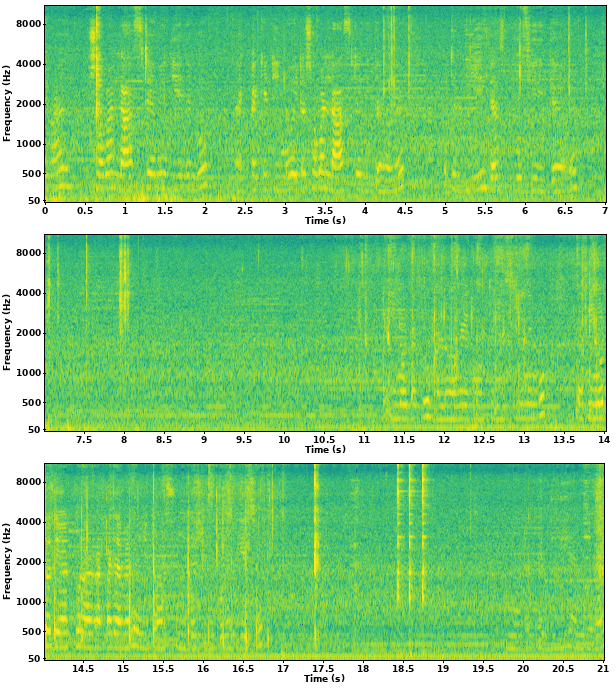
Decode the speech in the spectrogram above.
এবার সবার লাস্টে আমি দিয়ে দেবো এক প্যাকেট ইনো। এটা সবার লাস্টে দিতে হবে। এটা দিয়েই জাস্ট বসিয়ে দিতে হবে। ইনোটাকেও ভালোভাবে এর মধ্যে মিশিয়ে নেব। বাট ইনোটা দেওয়ার পর আর রাখা যাবে না যেটা আমার ফুলতে শুরু করে দিয়েছে। ইনোটাকে দিয়ে আমি এবার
